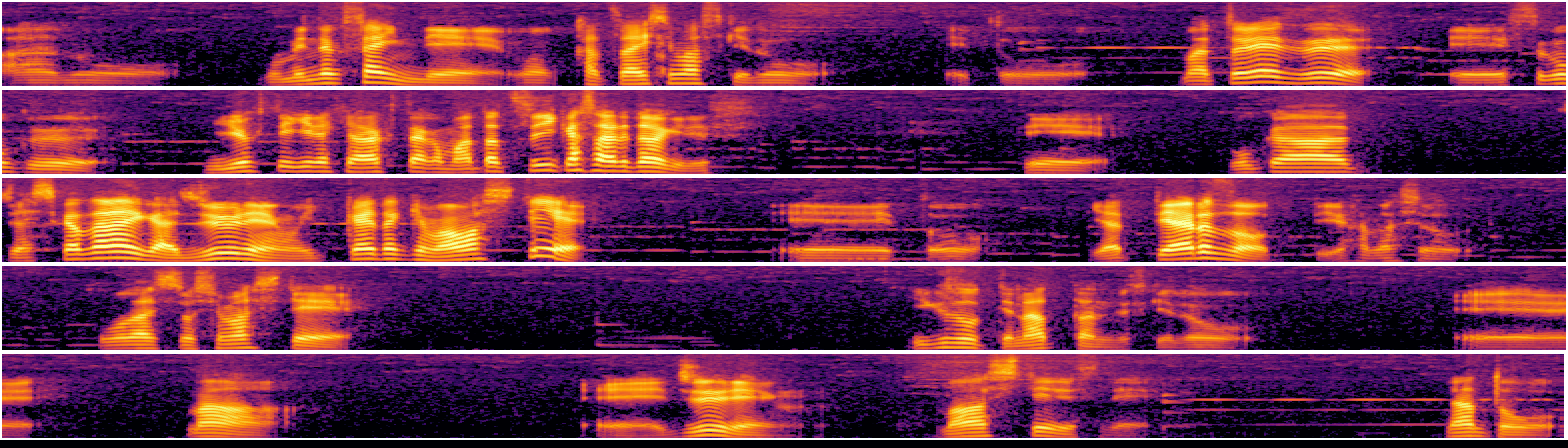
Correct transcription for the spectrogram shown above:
う、あの、もうめんどくさいんで、まあ、割愛しますけど、えっ、と、まあとりあえず、えーすごく魅力的なキャラクターがまた追加されたわけです。で、僕は、じゃあ仕方ないから10連を1回だけ回して、えっ、と、やってやるぞっていう話を友達としまして、行くぞってなったんですけど、えー、まあ、えー10連回してですね、なんと、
